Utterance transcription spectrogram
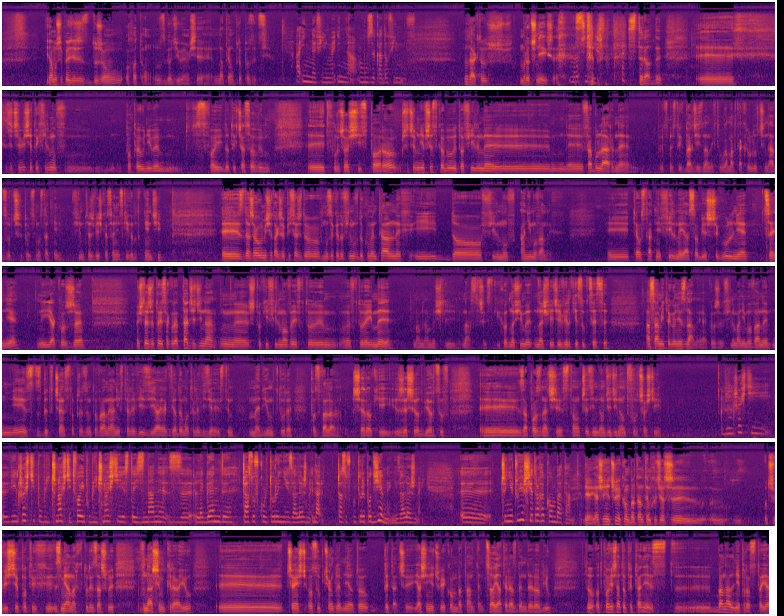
Ja muszę powiedzieć, że z dużą ochotą zgodziłem się na tę propozycję. A inne filmy, inna muzyka do filmów? No tak, to już mroczniejsze Mroczniejsze. strony. Yy, Rzeczywiście tych filmów yy, popełniłem w swojej dotychczasowym yy, twórczości sporo, przy czym nie wszystko były to filmy yy, fabularne. Powiedzmy z tych bardziej znanych to była Matka Królów, czy Nadzór, czy powiedzmy ostatni film też Wieśka Sanieckiego Dotknięci. Zdarzało mi się także pisać do, muzykę do filmów dokumentalnych i do filmów animowanych. I te ostatnie filmy ja sobie szczególnie cenię, jako że myślę, że to jest akurat ta dziedzina mm, sztuki filmowej, w, którym, w której my, mam na myśli nas wszystkich, odnosimy na świecie wielkie sukcesy, a sami tego nie znamy, jako że film animowany nie jest zbyt często prezentowany ani w telewizji, a jak wiadomo telewizja jest tym medium, które pozwala szerokiej rzeszy odbiorców zapoznać się z tą czy z inną dziedziną twórczości. W większości, y, większości publiczności, Twojej publiczności jesteś znany z legendy czasów kultury niezależnej, czasów kultury podziemnej, niezależnej. Y, czy nie czujesz się trochę kombatantem? Nie, ja się nie czuję kombatantem, chociaż y, y, oczywiście po tych y, zmianach, które zaszły w naszym kraju, y, część osób ciągle mnie o to pyta, czy ja się nie czuję kombatantem, co ja teraz będę robił. To odpowiedź na to pytanie jest y, banalnie prosta. Ja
